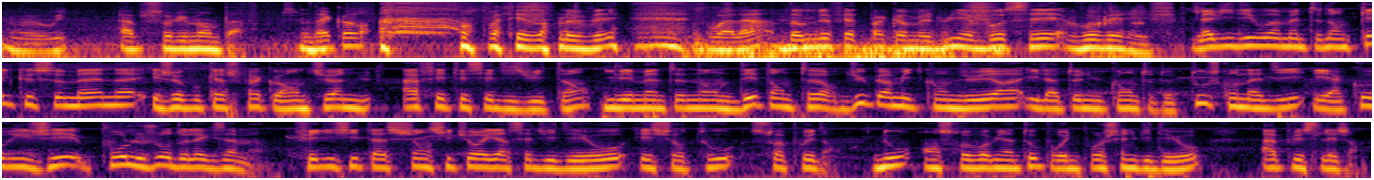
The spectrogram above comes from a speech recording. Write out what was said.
Euh, oui. Absolument pas. D'accord On va les enlever. Voilà. Donc ne faites pas comme lui et bossez vos vérifs. La vidéo a maintenant quelques semaines et je vous cache pas que Antoine a fêté ses 18 ans. Il est maintenant détenteur du permis de conduire. Il a tenu compte de tout ce qu'on a dit et a corrigé pour le jour de l'examen. Félicitations si tu regardes cette vidéo et surtout sois prudent. Nous, on se revoit bientôt pour une prochaine vidéo. A plus les gens.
